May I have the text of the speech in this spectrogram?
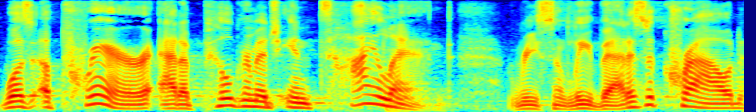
was a prayer at a pilgrimage in Thailand recently. That is a crowd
